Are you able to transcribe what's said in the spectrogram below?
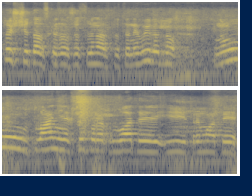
хтось читав, сказав, що свинарство це невигодно. Ну, в плані, якщо порахувати і тримати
